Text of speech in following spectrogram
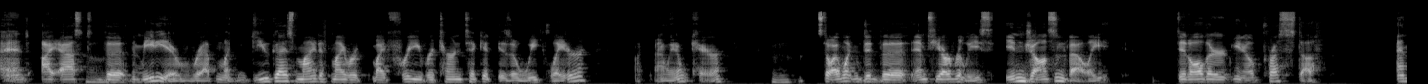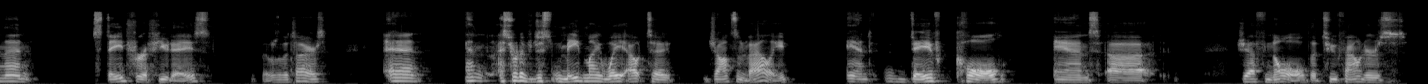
And I asked Oh. the the media rep, I'm like, "Do you guys mind if my re- my free return ticket is a week later?" Like, and we don't care. Mhm. So I went and did the MTR release in Johnson Valley, did all their you know press stuff, and then stayed for a few days. Those are the tires, and and I sort of just made my way out to Johnson Valley, and Dave Cole and uh, Jeff Knoll, the two founders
